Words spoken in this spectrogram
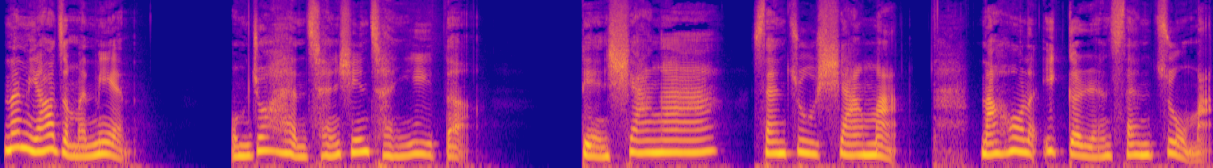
那你要怎么念？我们就很诚心诚意的点香啊，三炷香嘛。然后呢，一个人三炷嘛，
